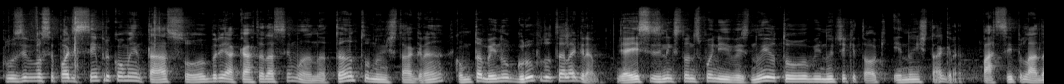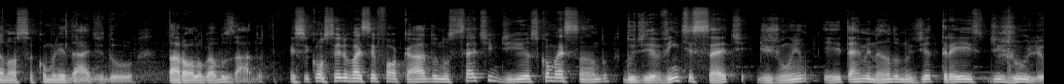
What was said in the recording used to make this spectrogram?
Inclusive, você pode sempre comentar sobre a carta da semana, tanto no Instagram como também no grupo do Telegram. E aí, esses links estão disponíveis no YouTube, no TikTok e no Instagram. Participe lá da nossa comunidade do tarólogo abusado. Esse conselho vai ser focado nos sete dias, começando do dia 27 de junho e terminando no dia 3 de julho.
